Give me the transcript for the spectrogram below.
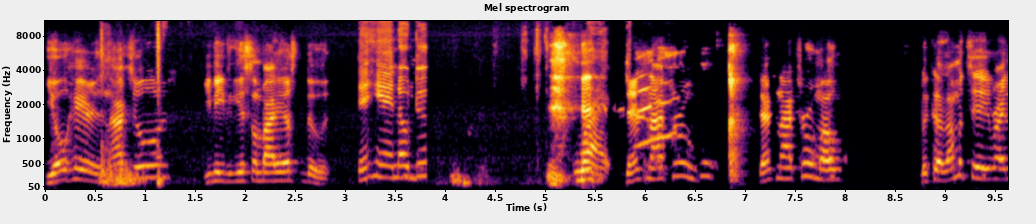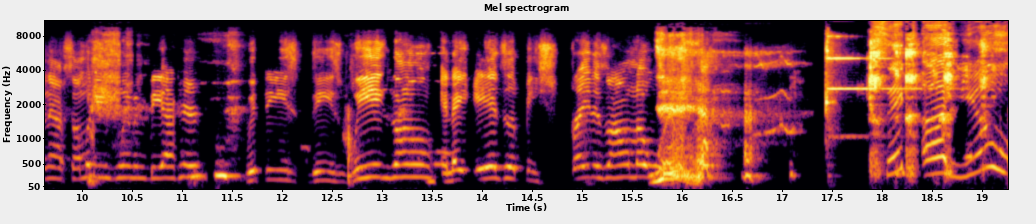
your hair is not yours, you need to get somebody else to do it. Then he ain't no dude. Right. That's not true. That's not true, Mo. Because I'm gonna tell you right now, some of these women be out here with these these wigs on, and they edge up be straight as I don't know what. Sick of you.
